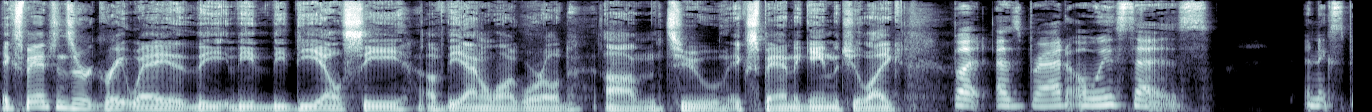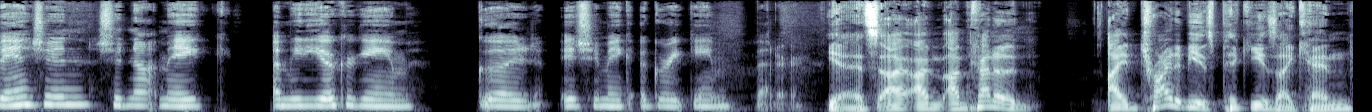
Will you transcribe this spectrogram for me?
expansions are a great way the the the DLC of the analog world um, to expand a game that you like. But as Brad always says, an expansion should not make a mediocre game good. It should make a great game better. Yeah, it's I, I'm I'm kind of I try to be as picky as I can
